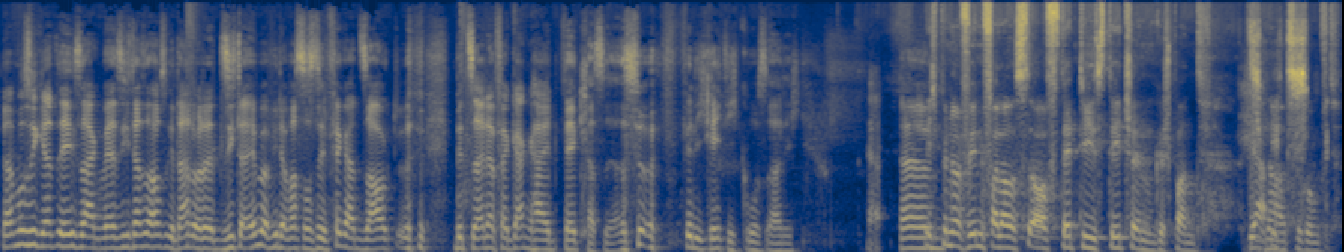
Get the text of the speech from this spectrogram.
da muss ich ganz ehrlich sagen, wer sich das ausgedacht oder sich da immer wieder was aus den Fingern saugt mit seiner Vergangenheit, Weltklasse. Also finde ich richtig großartig. Ja. Ähm, Ich bin auf jeden Fall aus, auf Dettys Degen gespannt. Ja. In naher Zukunft.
